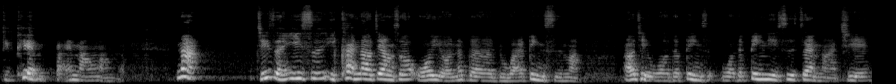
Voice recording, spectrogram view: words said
一片白茫茫的。那急诊医师一看到这样说，我有那个乳癌病史嘛，而且我的病史我的病历是在马街，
